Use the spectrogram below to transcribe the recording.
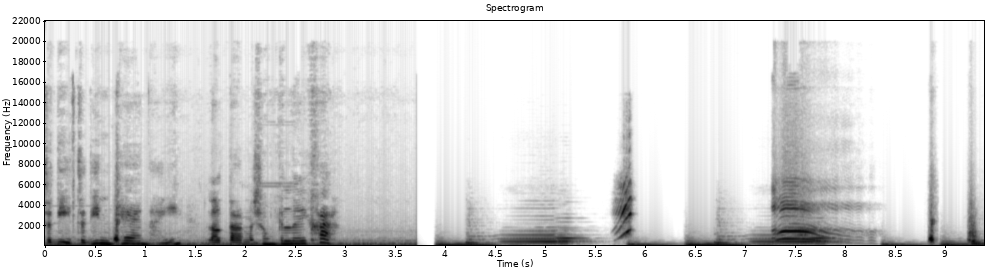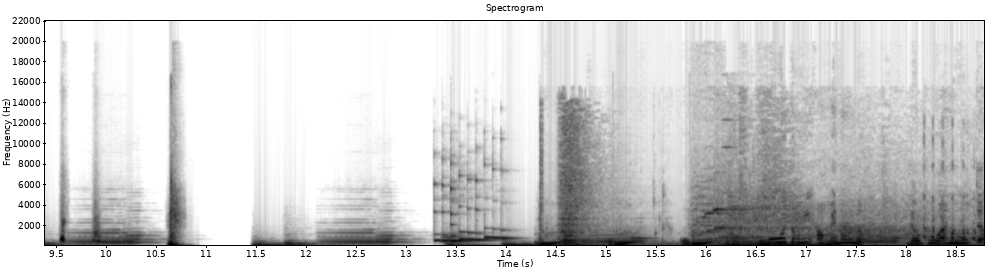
จะดีดจะดิ้นแค่ไหน เราตามมาชมกันเลยค่ะอืมอืมอืมอู้ตรงนี้ออกไม่ได้หรอกเดี๋ยวหัวหนูจะ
